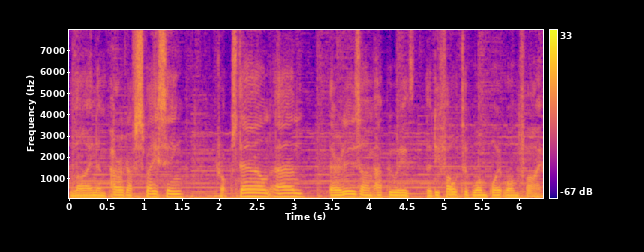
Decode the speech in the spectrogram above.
line and paragraph spacing, drops down and there it is, I'm happy with the default of 1.15.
